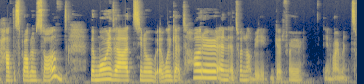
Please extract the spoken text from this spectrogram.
have this problem solved, the more that you know it will get hotter and it will not be good for the environment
